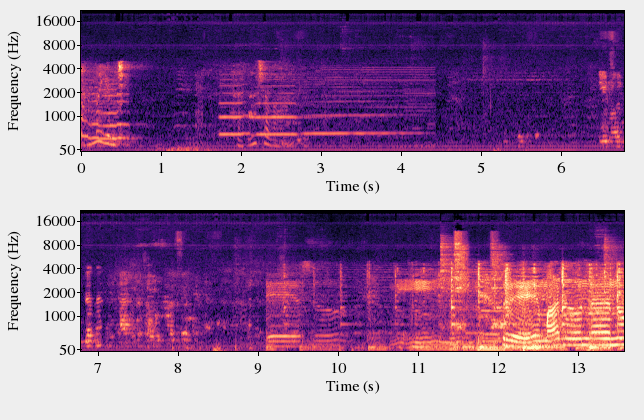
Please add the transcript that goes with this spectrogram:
అమ్మయుంచి తరించవా యేసు నీ ప్రేమలో నన్ను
